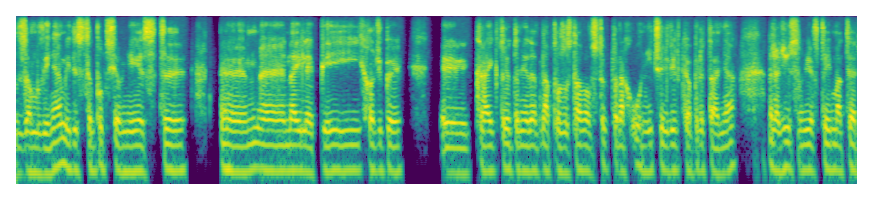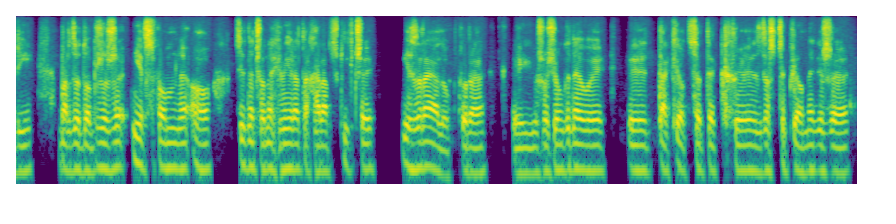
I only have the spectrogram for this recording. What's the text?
zamówieniami, dystrybucją nie jest y, y, najlepiej i choćby y, kraj, który do niedawna pozostawał w strukturach Unii, czyli Wielka Brytania, radzi sobie w tej materii bardzo dobrze, że nie wspomnę o Zjednoczonych Emiratach Arabskich czy Izraelu, które już osiągnęły taki odsetek zaszczepionych, że Y,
